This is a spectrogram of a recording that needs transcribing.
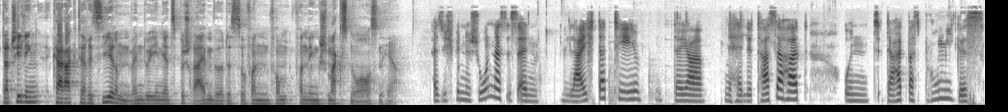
Darjeeling charakterisieren, wenn du ihn jetzt beschreiben würdest, so von, von, von den Geschmacksnuancen her? Also ich finde schon, das ist ein leichter Tee, der ja eine helle Tasse hat und da hat was Blumiges.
